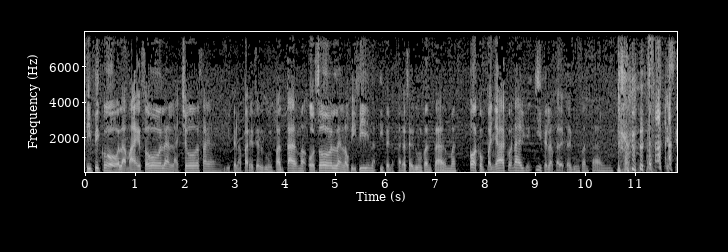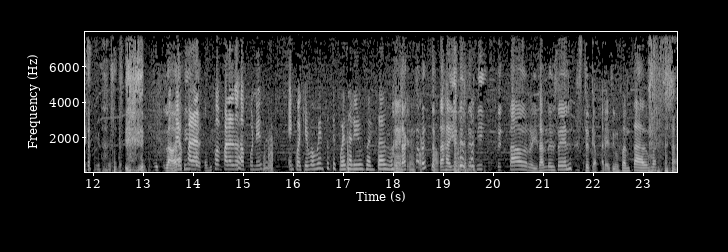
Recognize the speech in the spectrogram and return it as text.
Típico la madre sola en la choza y se le aparece algún fantasma, o sola en la oficina y se le aparece algún fantasma, o acompañada con alguien y se le aparece algún fantasma. para, los japoneses, en cualquier momento te puede salir un fantasma. Exactamente, estás ahí en el servicio, sentado, revisando el cel, se te aparece un fantasma.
